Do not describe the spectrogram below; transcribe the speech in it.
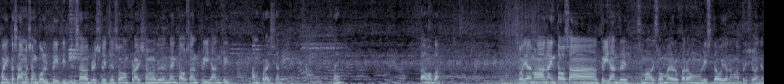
may kasama siyang gold plated dun sa bracelet niya. So ang price na mga 9,300 ang price yan. Ay? Tama ba? So yan mga 9,300 so, mga, so mayroon parang list daw yan ang mga presyo niyan.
